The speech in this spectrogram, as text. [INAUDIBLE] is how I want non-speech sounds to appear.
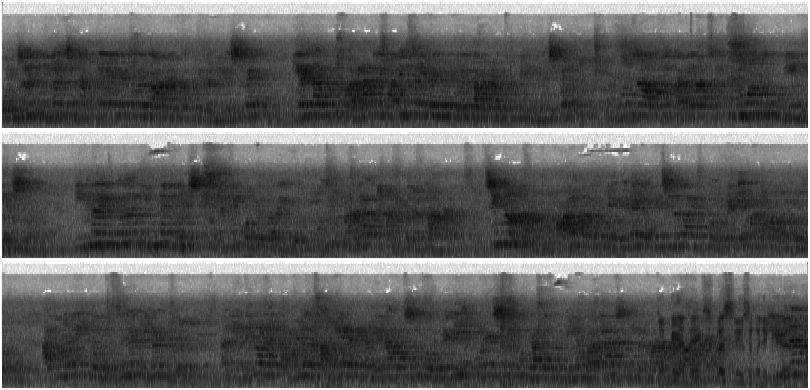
ஒன்று நிகழ்ச்சி நடத்த வேண்டும் என்பதற்காக நடத்தப்படுகிற நிகழ்ச்சிகள் இரண்டாவது கீழே அந்த எக்ஸ்பிரஸ் நியூஸை கொஞ்சம் கீழே இருக்கு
